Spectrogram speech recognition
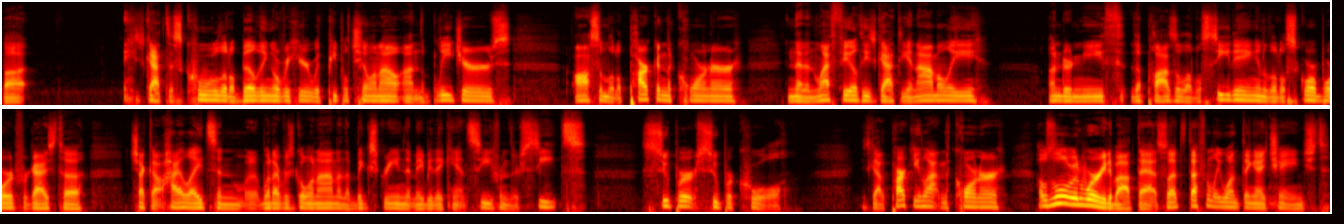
But he's got this cool little building over here with people chilling out on the bleachers. Awesome little park in the corner. And then in left field, he's got the anomaly underneath the plaza level seating and a little scoreboard for guys to check out highlights and whatever's going on on the big screen that maybe they can't see from their seats. Super, super cool. He's got a parking lot in the corner. I was a little bit worried about that, so that's definitely one thing I changed.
